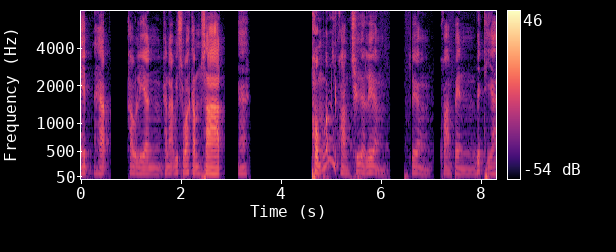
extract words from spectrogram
ณิตนะครับ เข้าเรียนคณะวิศวกรรมศาสตร์นะ ผมก็มีความเชื่อเรื่องเรื่องความเป็นวิทยา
